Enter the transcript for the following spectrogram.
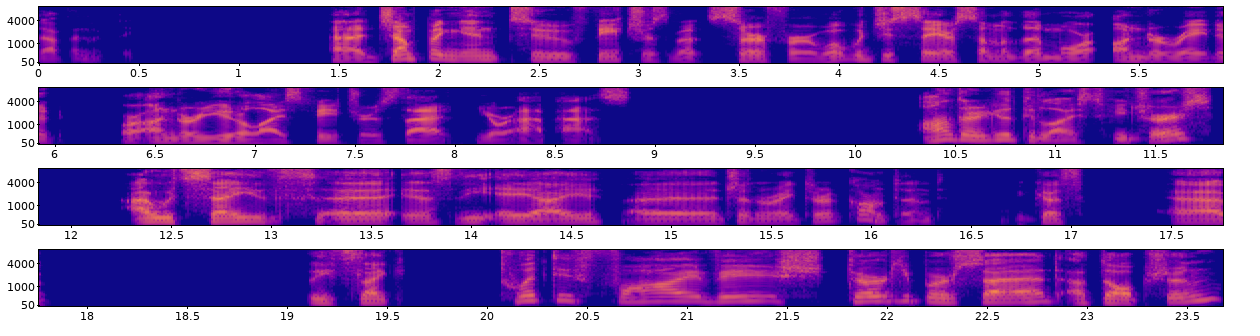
definitely. Uh, jumping into features about Surfer, what would you say are some of the more underrated or underutilized features that your app has? Underutilized features, I would say, it's, uh, is the AI uh, generator content because uh, it's like 25 ish, 30% adoption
